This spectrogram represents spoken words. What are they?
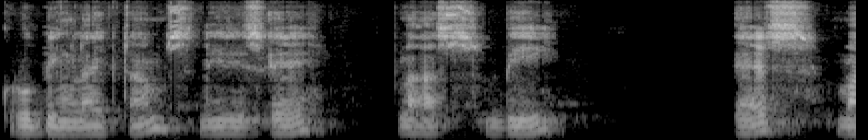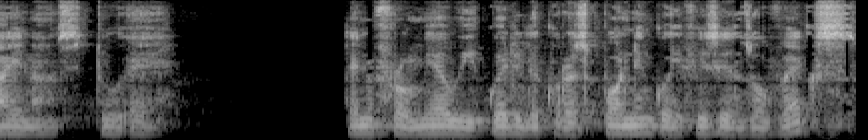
grouping like terms. This is a plus b s minus 2a then from here we equate the corresponding coefficients of x.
